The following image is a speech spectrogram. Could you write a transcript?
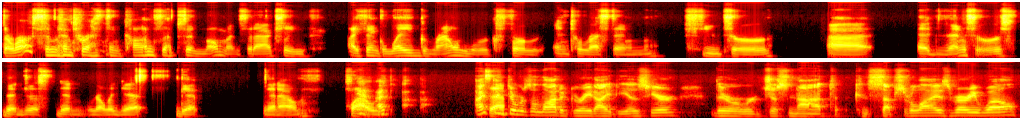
there are some interesting concepts and moments that actually i think lay groundwork for interesting future uh adventures that just didn't really get get you know plowed. Yeah, I, I So- think there was a lot of great ideas here. They were just not conceptualized very well.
